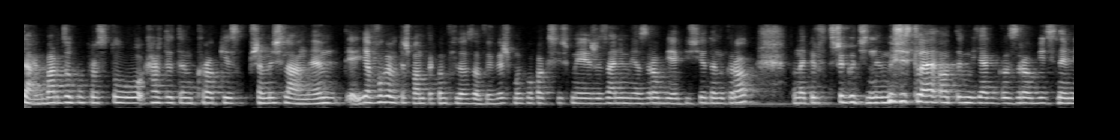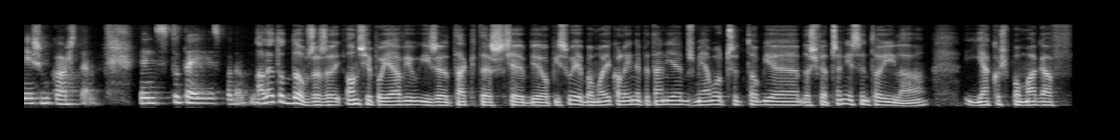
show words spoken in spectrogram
Tak, bardzo po prostu każdy ten krok jest przemyślany. Ja w ogóle też mam taką filozofię, wiesz, mój chłopak się śmieje, że zanim ja zrobię jakiś jeden krok, to najpierw trzy godziny myślę o tym, jak go zrobić najmniejszym kosztem. Więc tutaj jest podobnie. Ale to dobrze, że on się pojawił i że tak też ciebie opisuje, bo moje kolejne pytanie brzmiało, czy tobie doświadczenie Syntoila jakoś pomaga w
